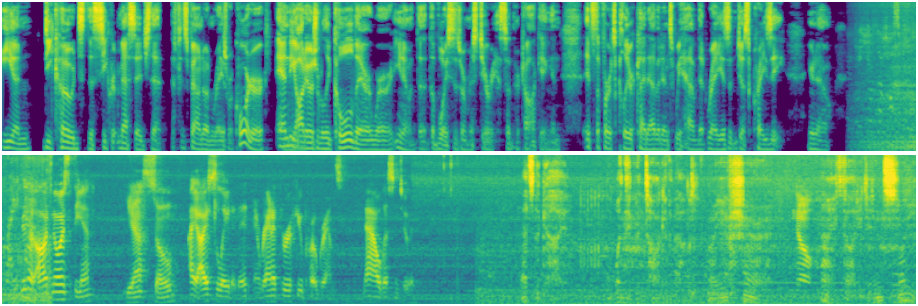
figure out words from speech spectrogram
Ian decodes the secret message that is found on Ray's recorder. And the Mhm. audio is really cool there where, you know, the, the voices are mysterious and they're talking. And it's the first clear cut evidence we have that Ray isn't just crazy, you know. Right Hear that odd noise at the end? Yeah, so? I isolated it and ran it through a few programs. Now listen to it. That's the guy. The one they've been talking about. Are you sure? No, I thought he didn't sleep.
